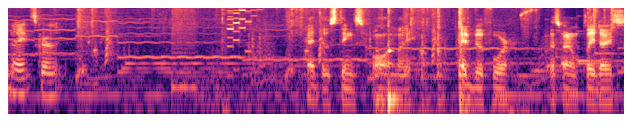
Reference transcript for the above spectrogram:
Night, Scarlet. I Had those things fall on my head before. That's why I don't play dice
